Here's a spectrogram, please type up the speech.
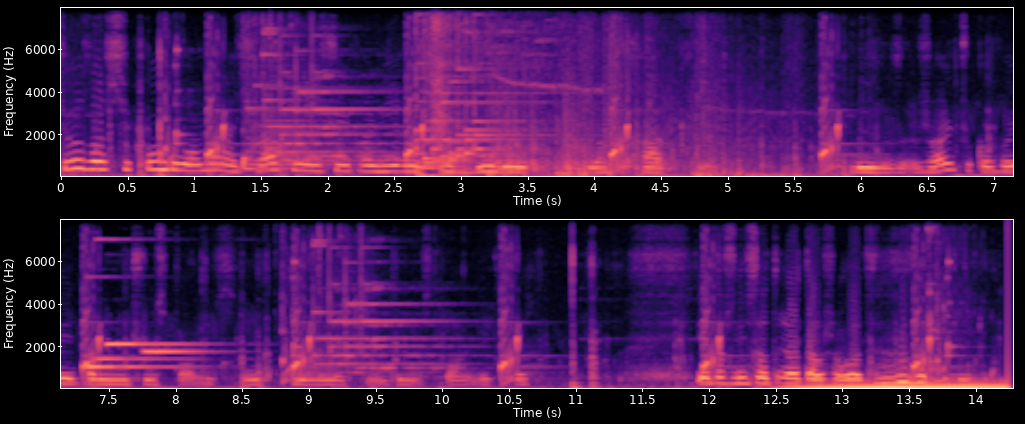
все за секунду ломают. Сейчас мы еще и проверим их буду локации. Блин, жаль, что КВ там ничего не спавнится, никакие ничего не спавнится. Я даже не смотрела там же, вот.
